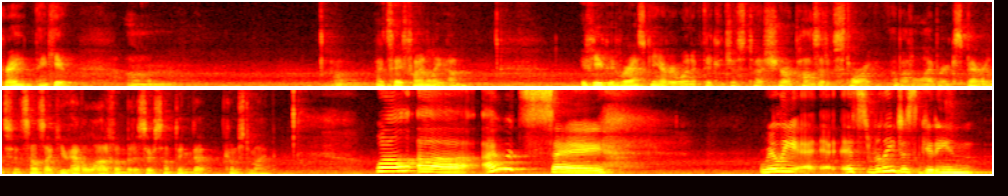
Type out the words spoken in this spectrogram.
great, thank you. Um, I'd say finally. Um, if you could, we're asking everyone if they could just uh, share a positive story about a library experience. And it sounds like you have a lot of them, but is there something that comes to mind? Well, uh, I would say really, it's really just getting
